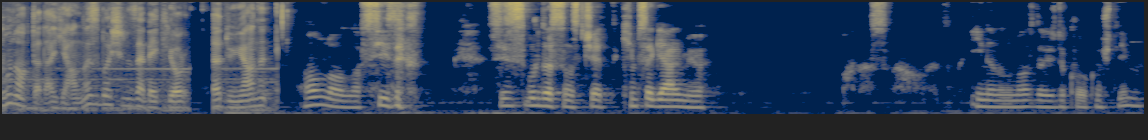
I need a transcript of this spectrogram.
Bu noktada yalnız başınıza bekliyor da dünyanın Allah Allah. Siz siz buradasınız chat. Kimse gelmiyor. Anasını avradını. İnanılmaz derecede korkunç değil mi?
